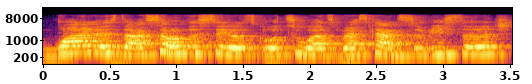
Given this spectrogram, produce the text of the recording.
One is that some of the sales go towards breast cancer research.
